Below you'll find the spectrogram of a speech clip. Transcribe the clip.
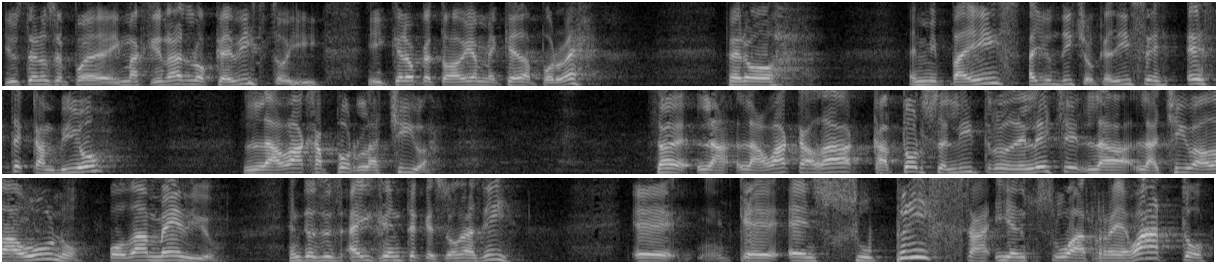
y usted no se puede imaginar lo que he visto y, creo que todavía me queda por ver. Pero en mi país hay un dicho que dice, este cambió la vaca por la chiva. La, vaca da 14 litros de leche, la, chiva da uno o da medio. Entonces hay gente que son así, eh, que en su prisa y en su arrebato,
